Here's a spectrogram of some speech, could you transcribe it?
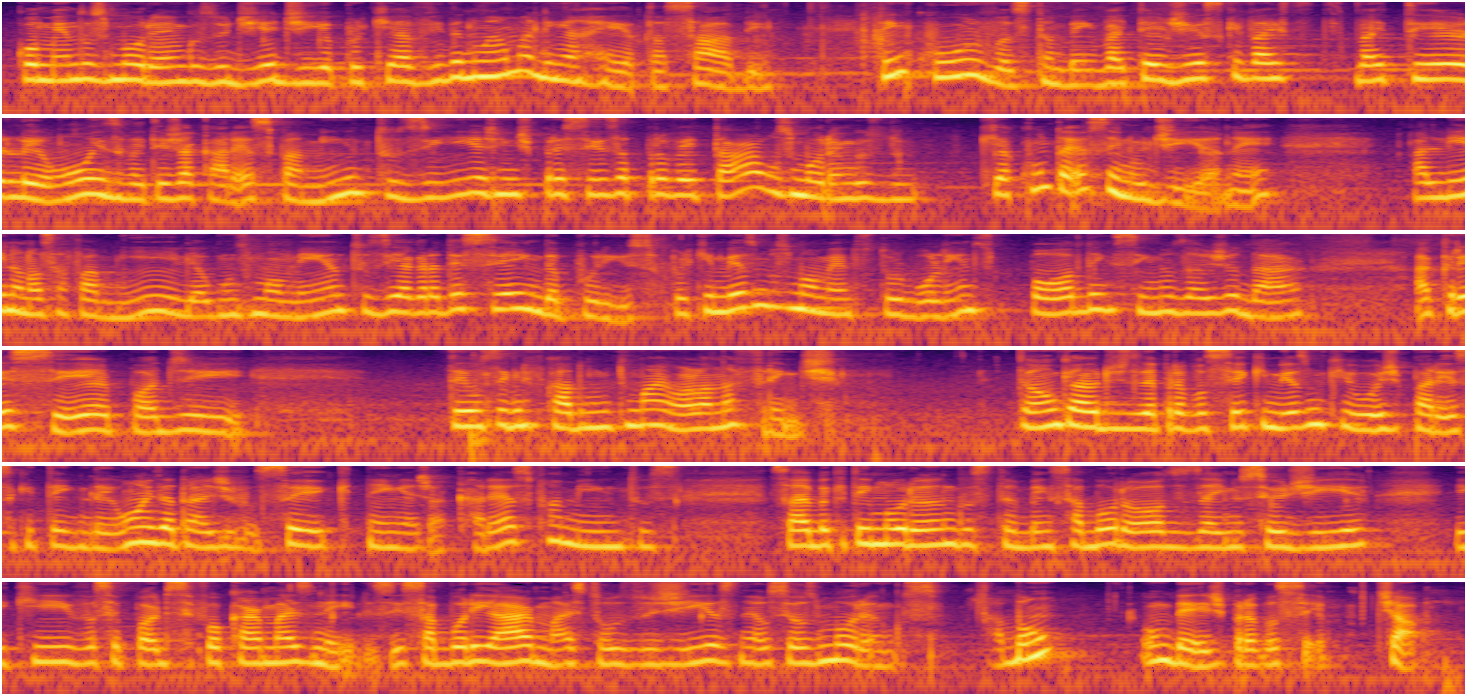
comendo os morangos do dia a dia, porque a vida não é uma linha reta, sabe? Tem curvas também. Vai ter dias que vai, vai ter leões, vai ter jacarés famintos e a gente precisa aproveitar os morangos do, que acontecem no dia, né? Ali na nossa família, alguns momentos e agradecer ainda por isso, porque mesmo os momentos turbulentos podem sim nos ajudar a crescer, pode ter um significado muito maior lá na frente. Então, quero dizer para você que mesmo que hoje pareça que tem leões atrás de você, que tenha jacarés famintos, saiba que tem morangos também saborosos aí no seu dia e que você pode se focar mais neles e saborear mais todos os dias, né, os seus morangos, tá bom? Um beijo para você. Tchau.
